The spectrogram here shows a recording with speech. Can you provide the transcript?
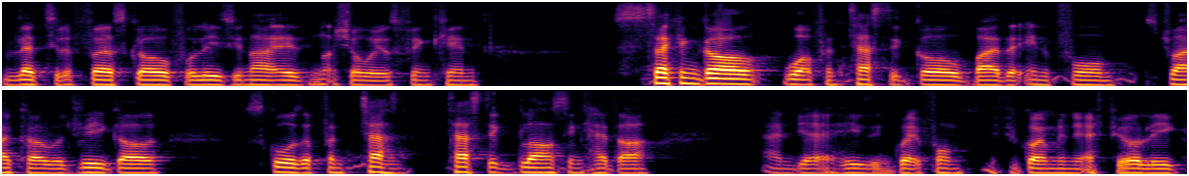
led to the first goal for Leeds United. Not sure what he was thinking. Second goal, what a fantastic goal by the informed striker Rodrigo. Scores a fantastic glancing header. And yeah, he's in great form. If you've got him in your FPL league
